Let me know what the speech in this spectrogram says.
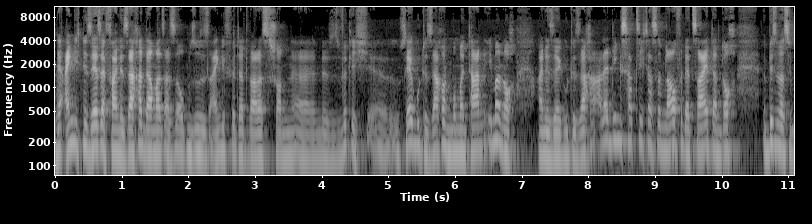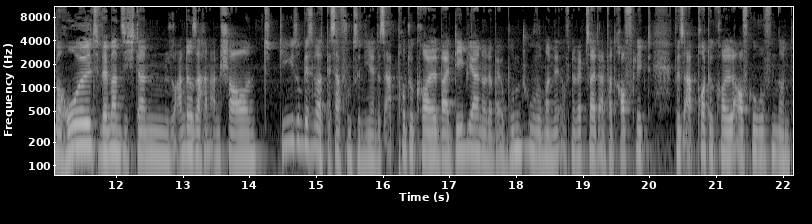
Ne, eigentlich eine sehr, sehr feine Sache. Damals, als OpenSUSE es eingeführt hat, war das schon äh, eine wirklich äh, sehr gute Sache und momentan immer noch eine sehr gute Sache. Allerdings hat sich das im Laufe der Zeit dann doch ein bisschen was überholt, wenn man sich dann so andere Sachen anschaut, die so ein bisschen was besser funktionieren. Das App-Protokoll bei Debian oder bei Ubuntu, wo man auf eine Website einfach draufklickt, wird das App-Protokoll aufgerufen und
